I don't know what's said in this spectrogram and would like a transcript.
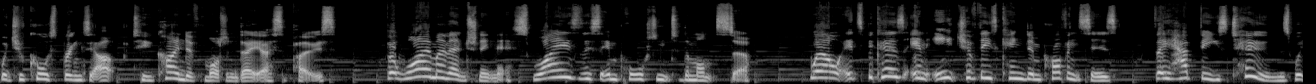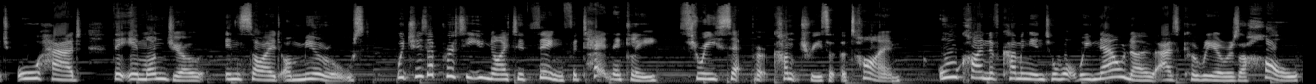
which of course brings it up to kind of modern day, I suppose. But why am I mentioning this? Why is this important to the monster? Well, it's because in each of these kingdom provinces, they had these tombs which all had the Inmyeonjo inside on murals, which is a pretty united thing for technically three separate countries at the time, all kind of coming into what we now know as Korea as a whole,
